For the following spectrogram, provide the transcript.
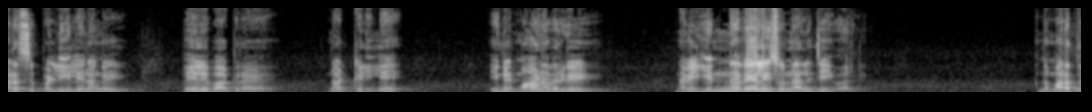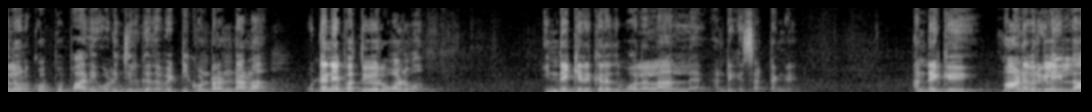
அரசு பள்ளியிலே நாங்கள் வேலை பார்க்குற நாட்களிலே எங்கள் மாணவர்கள் நாங்கள் என்ன வேலை சொன்னாலும் செய்வார்கள். அந்த மரத்தில் ஒரு கொப்பு பாதி ஒடிஞ்சிருக்கிறத வெட்டி கொண்டுறண்டானா உடனே பத்து பேர் ஓடுவான். இன்றைக்கு இருக்கிறது போலெல்லாம் இல்லை. அன்றைக்கு சட்டங்கள். அன்றைக்கு மாணவர்களை எல்லா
